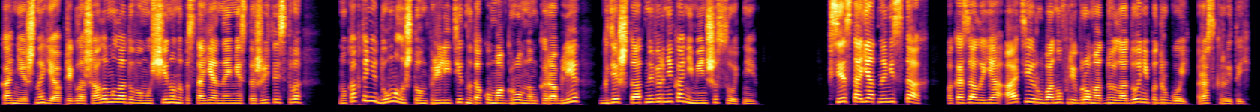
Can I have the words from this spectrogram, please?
Конечно, я приглашала молодого мужчину на постоянное место жительства, но как-то не думала, что он прилетит на таком огромном корабле, где штат наверняка не меньше сотни. «Все стоят на местах», — показала я Ати, рубанув ребром одной ладони по другой, раскрытой.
